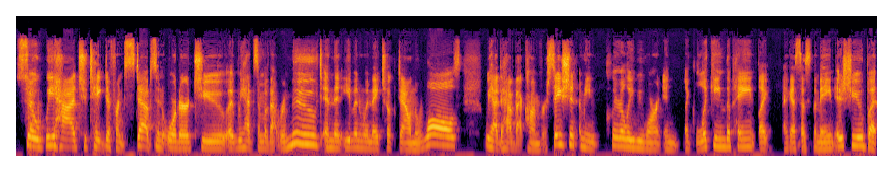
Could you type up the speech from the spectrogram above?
So yeah. we had to take different steps in order to, uh, we had some of that removed. And then even when they took down the walls, we had to have that conversation. I mean, clearly we weren't in like licking the paint. Like, I guess that's the main issue. But,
